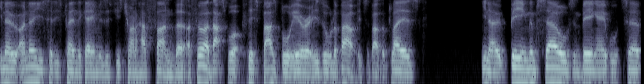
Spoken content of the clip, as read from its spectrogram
you know i know you said he's playing the game as if he's trying to have fun but i feel like that's what this bazball era is all about. It's about the players you know being themselves and being able to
